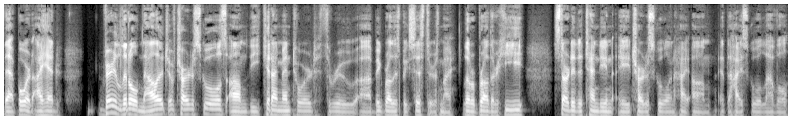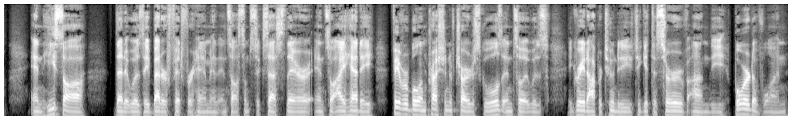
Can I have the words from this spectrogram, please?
that board, I had very little knowledge of charter schools. Um, the kid I mentored through uh, Big Brothers Big Sisters, my little brother, he started attending a charter school in high um at the high school level, and he saw that it was a better fit for him and, and saw some success there. And so I had a favorable impression of charter schools, and so it was a great opportunity to get to serve on the board of one.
